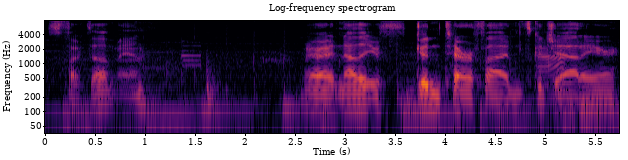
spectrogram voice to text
It's fucked up, man. Alright, now that you're good and terrified, let's get you out of here.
